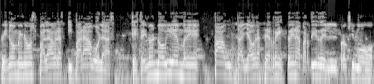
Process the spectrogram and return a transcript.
Fenómenos, Palabras y Parábolas. Se estrenó en noviembre, pausa y ahora se reestrena a partir del próximo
